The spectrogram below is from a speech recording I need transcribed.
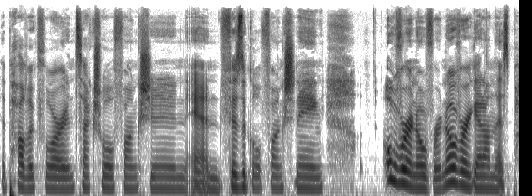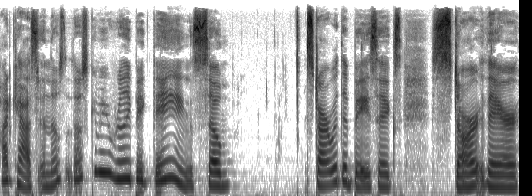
the pelvic floor and sexual function and physical functioning over and over and over again on this podcast and those those can be really big things. So start with the basics start there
